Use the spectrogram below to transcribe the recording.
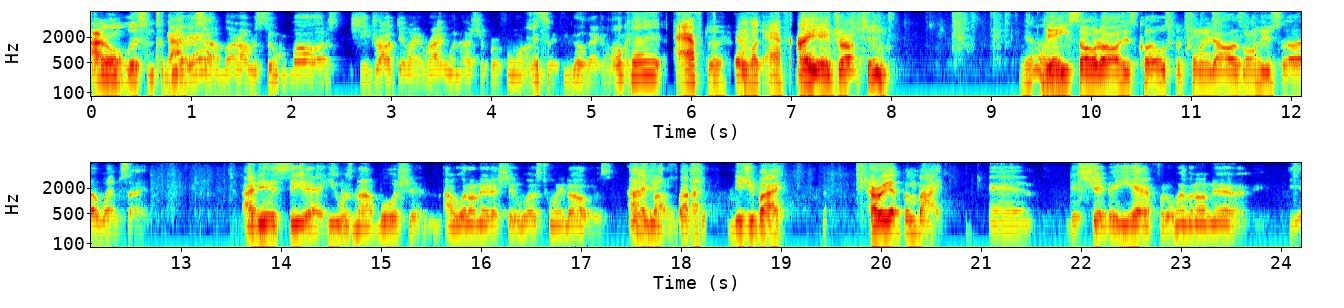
I don't listen to Beyonce. Goddamn, but on the Super Bowl, she dropped it like right when Usher performed. It's- if you go back and look. Okay, after it was like after. Kanye dropped too. Yeah, Then he sold all his clothes for twenty dollars on his uh, website. I did see that he was not bullshitting. I went on there. That shit was twenty dollars. I ain't Did about to buy? buy shit. Did you buy? Hurry up and buy. And the shit that he had for the women on there, yeah,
